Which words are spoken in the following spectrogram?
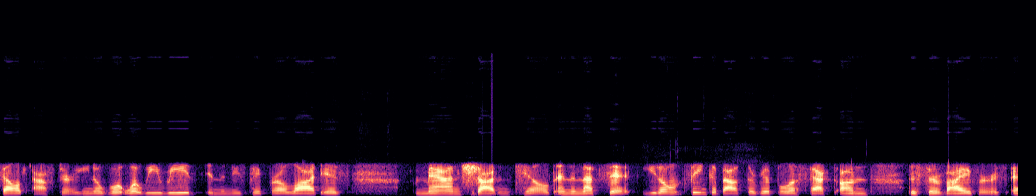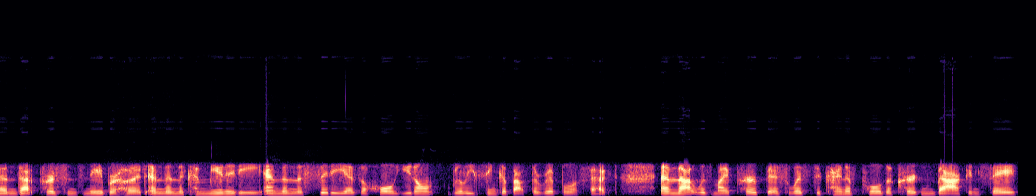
felt after. You know, what what we read in the newspaper a lot is man shot and killed, and then that's it. You don't think about the ripple effect on the survivors and that person's neighborhood, and then the community, and then the city as a whole. You don't really think about the ripple effect, and that was my purpose was to kind of pull the curtain back and say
